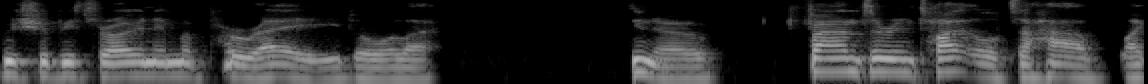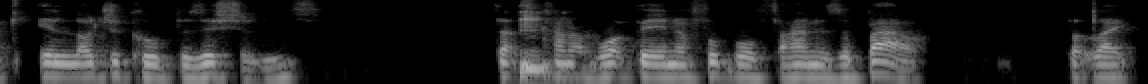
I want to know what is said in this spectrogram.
we should be throwing him a parade or like you know fans are entitled to have like illogical positions. That's mm. kind of what being a football fan is about. But like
